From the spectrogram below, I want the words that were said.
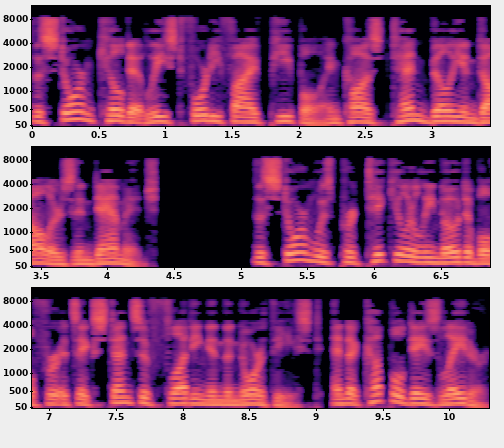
The storm killed at least 45 people and caused $10 billion in damage. The storm was particularly notable for its extensive flooding in the northeast, and a couple days later,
